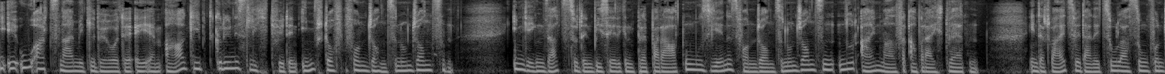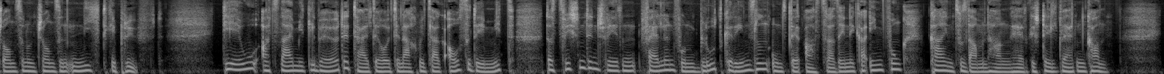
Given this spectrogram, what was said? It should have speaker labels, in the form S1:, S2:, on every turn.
S1: Die EU-Arzneimittelbehörde EMA gibt grünes Licht für den Impfstoff von Johnson Johnson. Im Gegensatz zu den bisherigen Präparaten muss jenes von Johnson Johnson nur einmal verabreicht werden. In der Schweiz wird eine Zulassung von Johnson Johnson nicht geprüft. Die EU-Arzneimittelbehörde teilte heute Nachmittag außerdem mit, dass zwischen den schweren Fällen von Blutgerinnseln und der AstraZeneca-Impfung kein Zusammenhang hergestellt werden kann.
